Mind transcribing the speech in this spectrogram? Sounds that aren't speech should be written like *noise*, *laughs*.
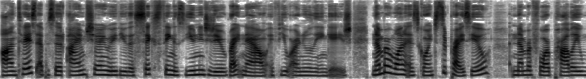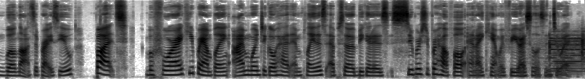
On today's episode, I'm sharing with you the six things you need to do right now if you are newly engaged. Number one is going to surprise you. Number four probably will not surprise you. But before I keep rambling, I'm going to go ahead and play this episode because it is super, super helpful and I can't wait for you guys to listen to it.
